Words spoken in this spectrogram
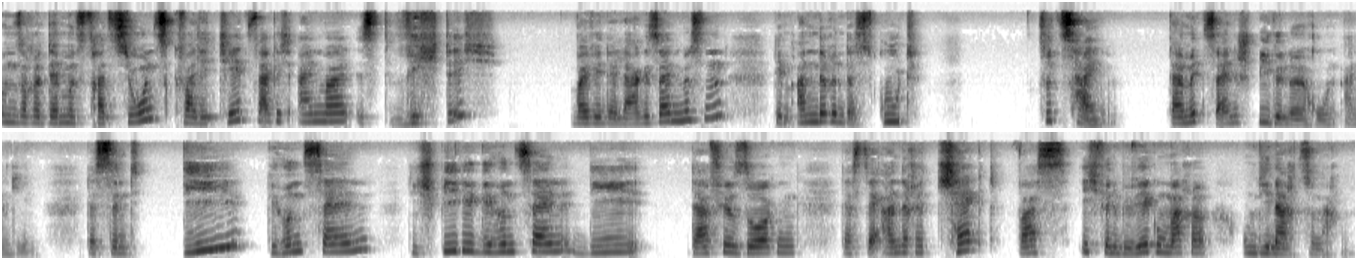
Unsere Demonstrationsqualität, sage ich einmal, ist wichtig, weil wir in der Lage sein müssen, dem anderen das gut zu zeigen, damit seine Spiegelneuronen angehen. Das sind die Gehirnzellen, die Spiegelgehirnzellen, die dafür sorgen, dass der andere checkt, was ich für eine Bewegung mache, um die nachzumachen.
